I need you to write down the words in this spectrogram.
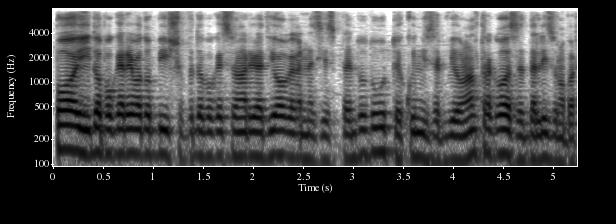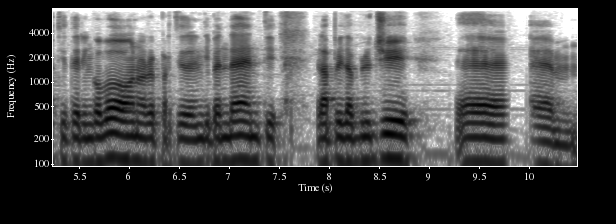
poi dopo che è arrivato Bishop dopo che sono arrivati Hogan si è spento tutto e quindi serviva un'altra cosa e da lì sono partite Ring of Honor, è partito Indipendenti, la PWG eh, ehm,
